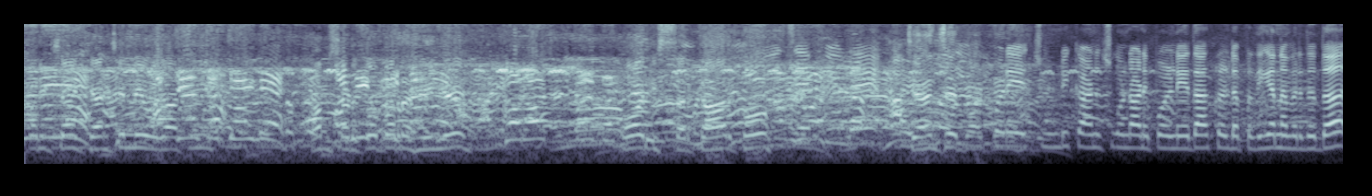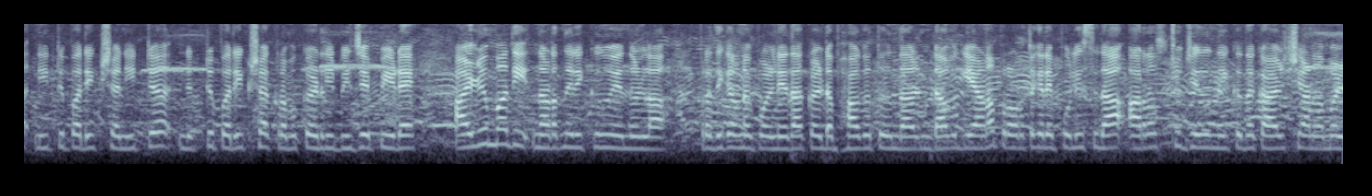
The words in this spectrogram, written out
परीक्षाएँ कैंसिल नहीं हो जाती, हम सड़कों पर रहेंगे। और इस सरकार को ബിജെപിയുടെ അഴിമതി ഉൾപ്പെടെ ചൂണ്ടിക്കാണിച്ചുകൊണ്ടാണ് ഇപ്പോൾ നേതാക്കളുടെ പ്രതികരണം വരുന്നത് നീറ്റ് പരീക്ഷ നീറ്റ് നെറ്റ് പരീക്ഷാ ക്രമക്കേടിൽ ബി ജെ പിയുടെ അഴിമതി നടന്നിരിക്കുന്നു എന്നുള്ള പ്രതികരണം ഇപ്പോൾ നേതാക്കളുടെ ഭാഗത്തു നിന്ന് ഉണ്ടാവുകയാണ് പ്രവർത്തകരെ പോലീസ് ഇതാ അറസ്റ്റ് ചെയ്ത് നീക്കുന്ന കാഴ്ചയാണ് നമ്മൾ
